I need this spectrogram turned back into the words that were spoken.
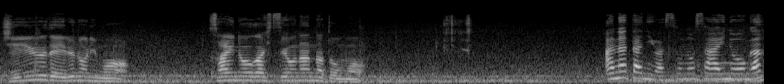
自由でいるのにも才能が必要なんだと思うあなたにはその才能が？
